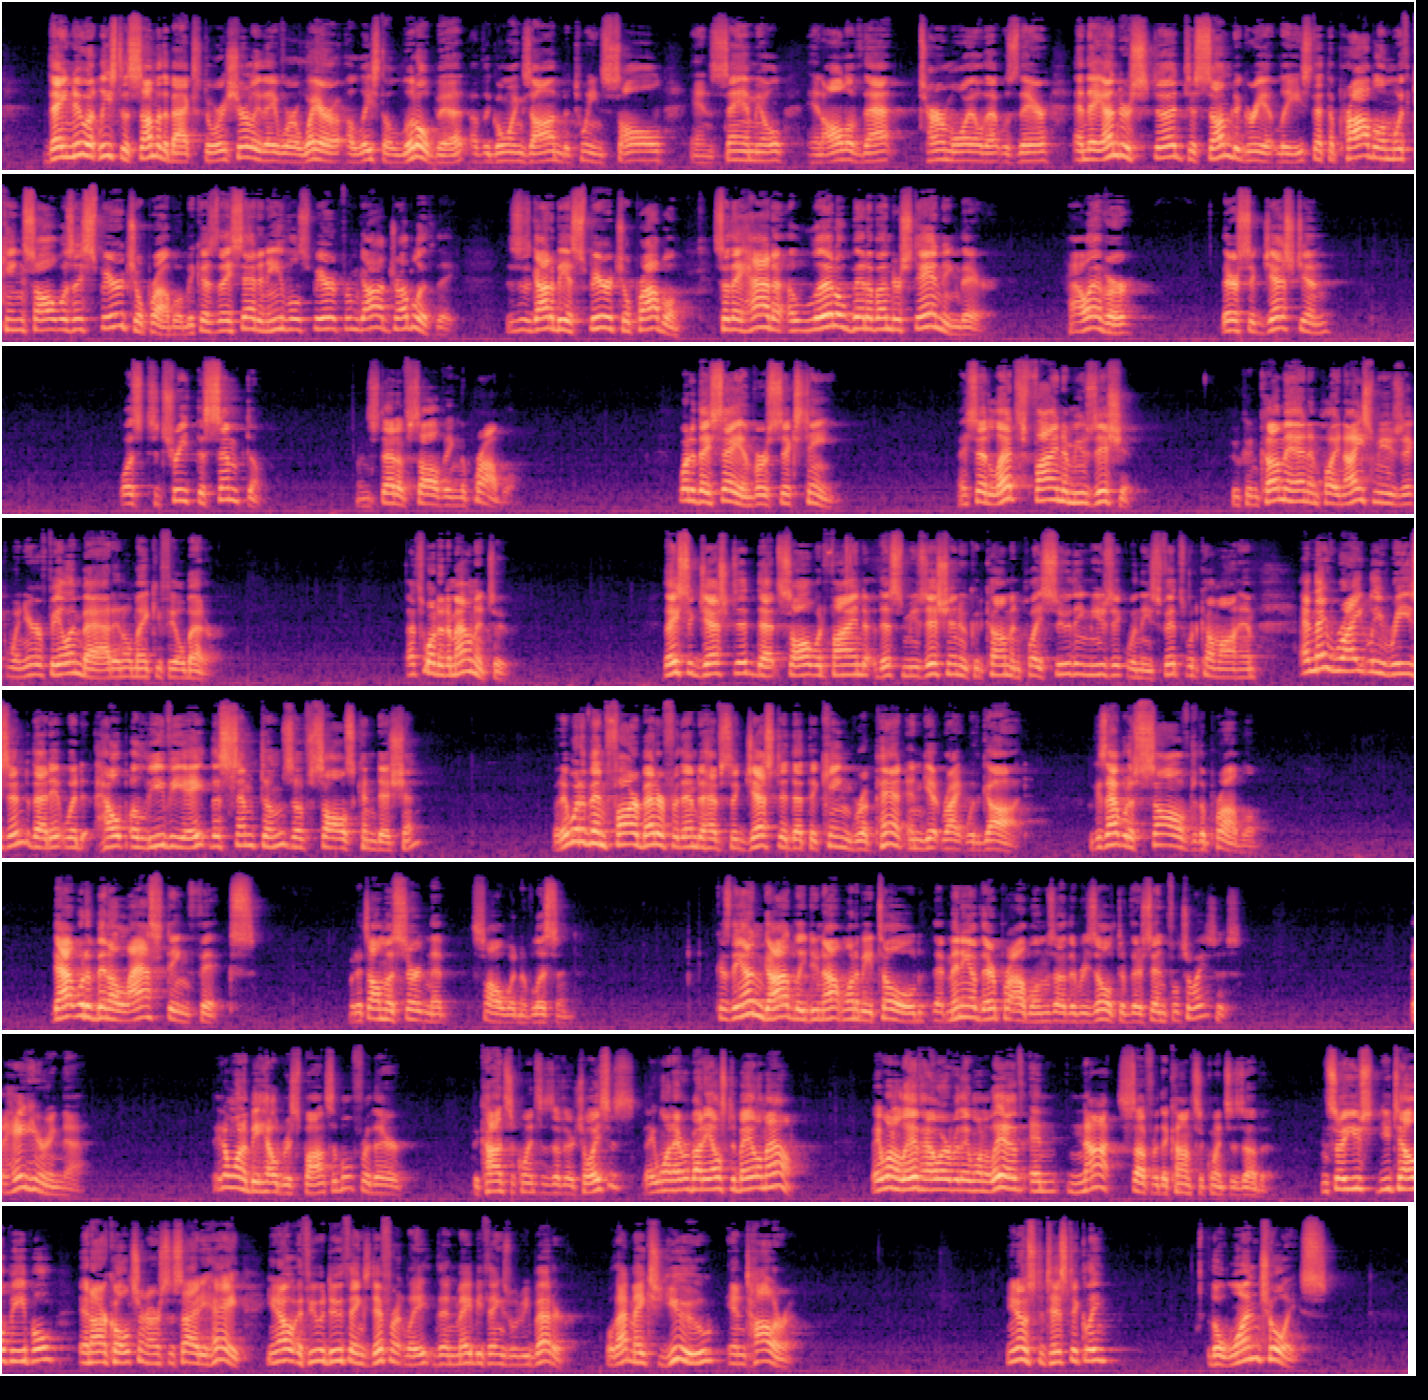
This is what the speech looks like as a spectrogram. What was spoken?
they knew at least some of the backstory. Surely they were aware at least a little bit of the goings on between Saul and Samuel and all of that turmoil that was there. And they understood to some degree at least that the problem with King Saul was a spiritual problem because they said, An evil spirit from God troubleth thee. This has got to be a spiritual problem. So they had a, a little bit of understanding there. However, their suggestion was to treat the symptom. instead of solving the problem. What did they say in verse 16? They said, Let's find a musician who can come in and play nice music when you're feeling bad and it'll make you feel better. That's what it amounted to. They suggested that Saul would find this musician who could come and play soothing music when these fits would come on him. And they rightly reasoned that it would help alleviate the symptoms of Saul's condition. But it would have been far better for them to have suggested that the king repent and get right with God, because that would have solved the problem. That would have been a lasting fix. But it's almost certain that Saul wouldn't have listened. Because the ungodly do not want to be told that many of their problems are the result of their sinful choices. They hate hearing that. They don't want to be held responsible for their the consequences of their choices. They want everybody else to bail them out. They want to live however they want to live and not suffer the consequences of it. And so you, you tell people in our culture, and our society, hey, you know, if you would do things differently, then maybe things would be better. Well, that makes you intolerant. You know, statistically, the one choice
